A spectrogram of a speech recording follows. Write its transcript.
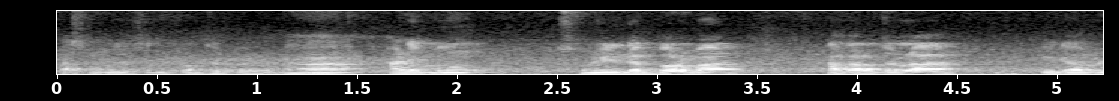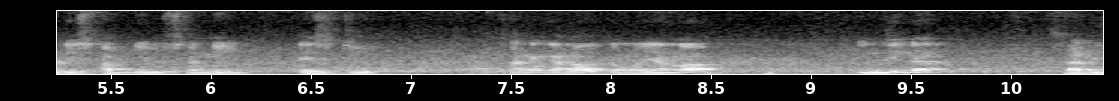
काश्मीर कनसेप्ट आंनि मुं सुनिल देब बर्मा आगारजला पिडाब्लिउडि साब डिभिजननि एस डि अ आंनि गानाव दङ याङा इन्जिनियार सारि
